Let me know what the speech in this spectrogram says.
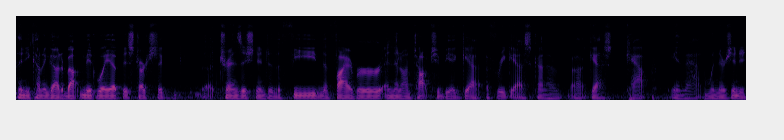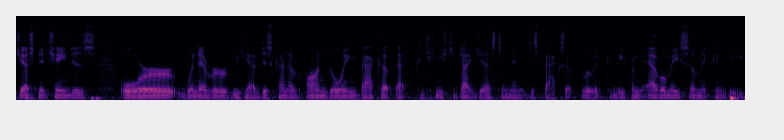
then you kind of got about midway up it starts to uh, transition into the feed and the fiber and then on top should be a, ga- a free gas kind of uh, gas cap in that. When there's indigestion, it changes, or whenever we have just kind of ongoing backup that continues to digest and then it just backs up fluid. It can be from the abomasum, it can be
